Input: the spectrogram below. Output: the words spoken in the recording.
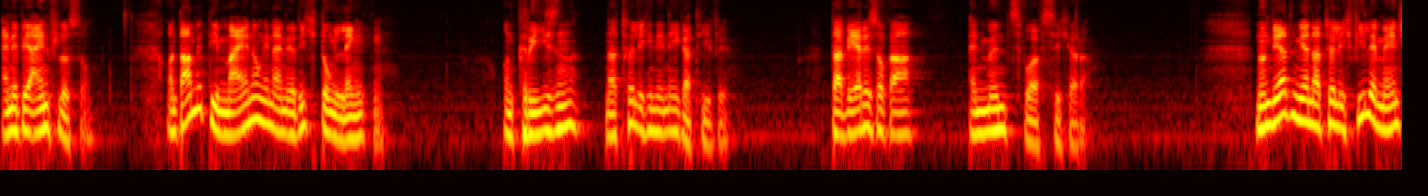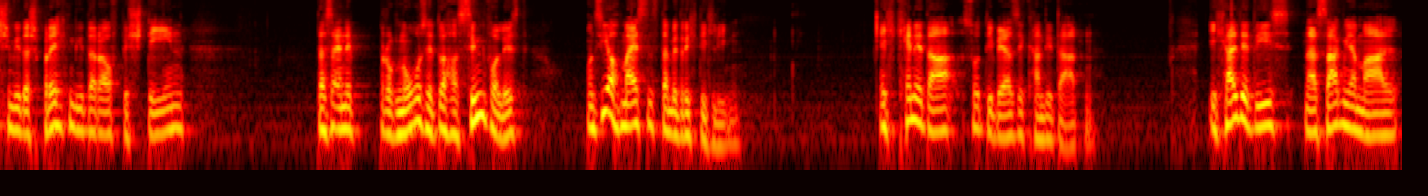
eine Beeinflussung und damit die Meinung in eine Richtung lenken. Und Krisen natürlich in die negative. Da wäre sogar ein Münzwurf sicherer. Nun werden mir natürlich viele Menschen widersprechen, die darauf bestehen, dass eine Prognose durchaus sinnvoll ist und sie auch meistens damit richtig liegen. Ich kenne da so diverse Kandidaten. Ich halte dies, na sagen wir mal,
